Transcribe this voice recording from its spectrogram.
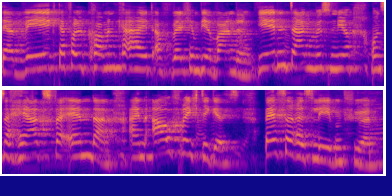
der Weg der Vollkommenheit, auf welchem wir wandeln. Jeden Tag müssen wir unser Herz verändern, ein aufrichtiges, besseres Leben führen.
